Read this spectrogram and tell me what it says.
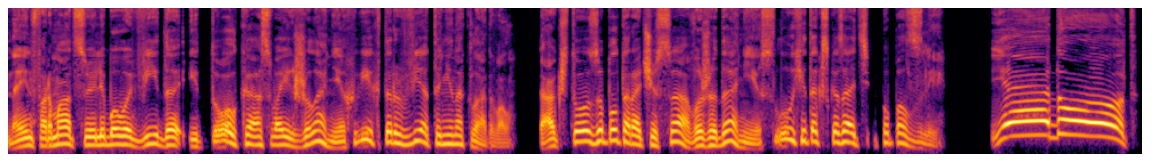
На информацию любого вида и толка о своих желаниях Виктор вето не накладывал. Так что за полтора часа в ожидании слухи, так сказать, поползли. «Едут!»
